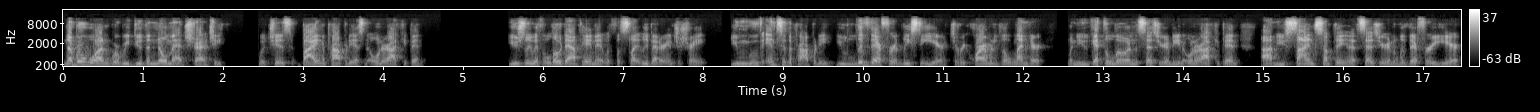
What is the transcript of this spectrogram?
Number one, where we do the nomad strategy, which is buying a property as an owner occupant, usually with a low down payment with a slightly better interest rate you move into the property, you live there for at least a year. It's a requirement of the lender. When you get the loan that says you're going to be an owner occupant, um, you sign something that says you're going to live there for a year.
